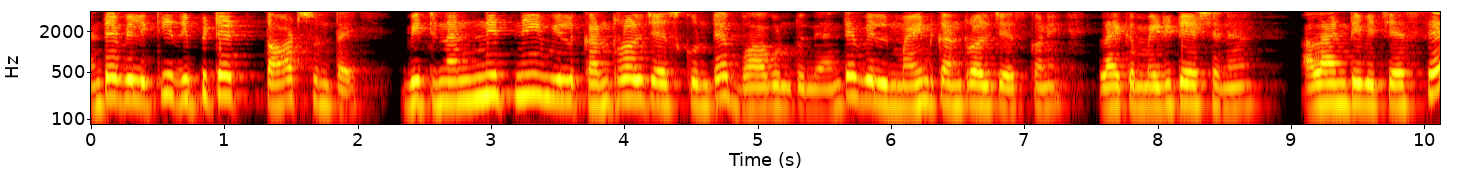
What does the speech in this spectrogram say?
అంటే వీళ్ళకి రిపీటెడ్ థాట్స్ ఉంటాయి. వీటినన్నిటినీ వీళ్ళు కంట్రోల్ చేసుకుంటే బాగుంటుంది. అంటే వీళ్ళు మైండ్ కంట్రోల్ చేసుకొని లైక్ మెడిటేషన్ అలాంటివి చేస్తే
